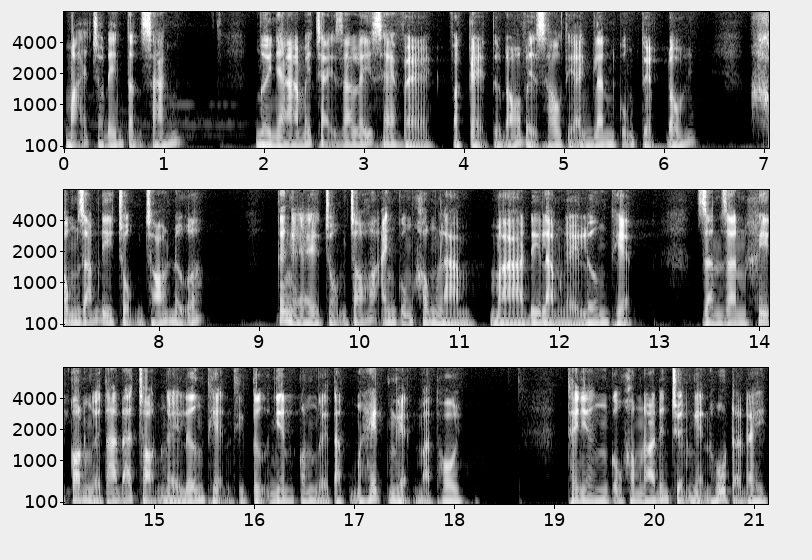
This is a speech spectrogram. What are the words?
Mãi cho đến tận sáng Người nhà mới chạy ra lấy xe về Và kể từ đó về sau thì anh Lân cũng tuyệt đối Không dám đi trộm chó nữa. Cái nghề trộm chó anh cũng không làm Mà đi làm nghề lương thiện Dần dần khi con người ta đã chọn nghề lương thiện Thì tự nhiên con người ta cũng hết nghiện mà thôi. Thế nhưng cũng không nói đến chuyện nghiện hút ở đây,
